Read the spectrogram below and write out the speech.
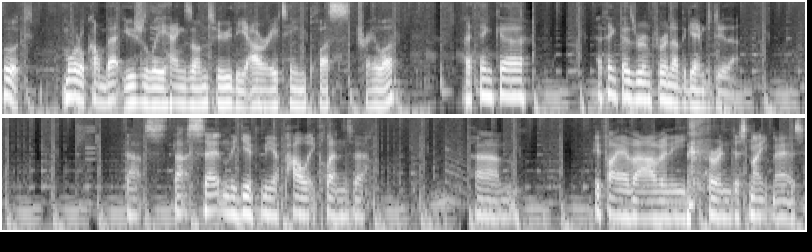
Look, Mortal Kombat usually hangs on to the R18 plus trailer. I think uh, I think there's room for another game to do that. That's that's certainly give me a palate cleanser. Um, if I ever have any horrendous nightmares.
